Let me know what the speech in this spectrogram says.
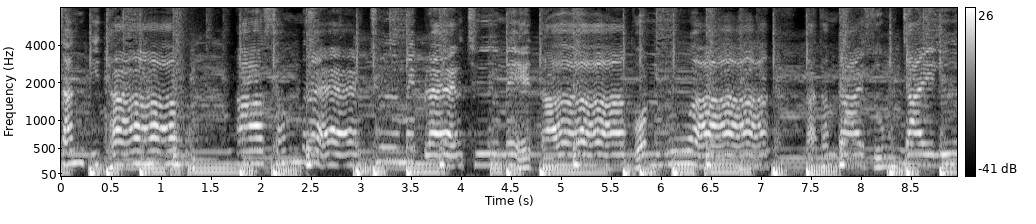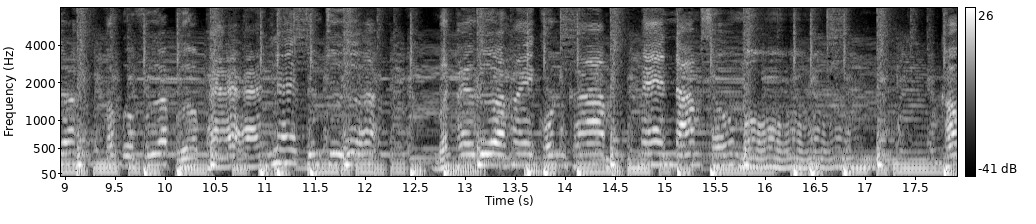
สันติธรรม อาสมแรงชื่อไม่แปลงชื่อเมตตาคนรู้ว่าถ้าทำได้สุ่มใจเลือความเอื้อเฟื้อเพื่อแผ่และจุนเจือเหมือนพายเรือให้คนข้ามแม่น้ำโสมง เขา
